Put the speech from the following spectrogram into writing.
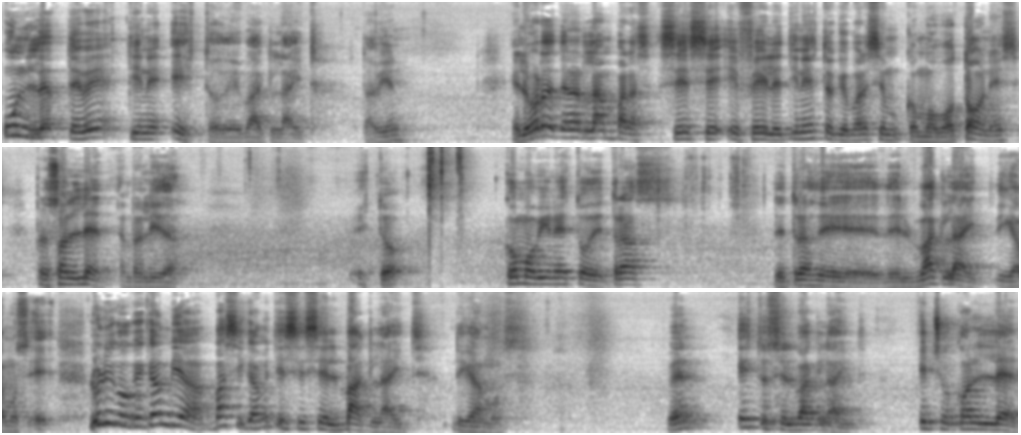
un LED TV tiene esto de backlight, ¿está bien? En lugar de tener lámparas CCFL, tiene esto que parecen como botones, pero son LED en realidad. Esto, ¿cómo viene esto detrás? Detrás del backlight, digamos. Eh, lo único que cambia básicamente es, el backlight, digamos. ¿Ven? Esto es el backlight, hecho con LED.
